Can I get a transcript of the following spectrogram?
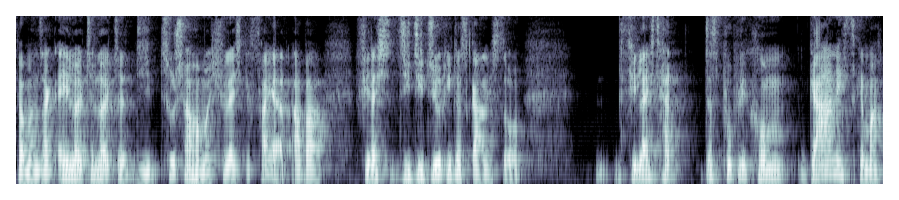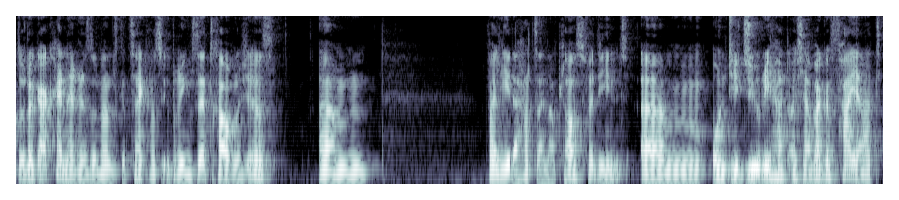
weil man sagt, ey Leute, Leute, die Zuschauer haben euch vielleicht gefeiert, aber vielleicht sieht die Jury das gar nicht so. Vielleicht hat das Publikum gar nichts gemacht oder gar keine Resonanz gezeigt, was übrigens sehr traurig ist. Ähm, weil jeder hat seinen Applaus verdient. Ähm, und die Jury hat euch aber gefeiert.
